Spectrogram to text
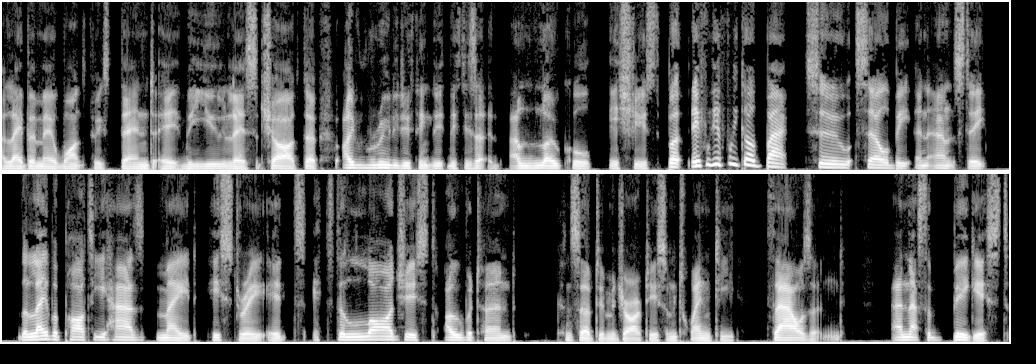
a Labour mayor wants to extend a, the ULEZ charge. So I really do think this is a, a local issue. But if, if we go back to Selby and Ainsty, the Labour Party has made history. It's it's the largest overturned Conservative majority, some twenty thousand, and that's the biggest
